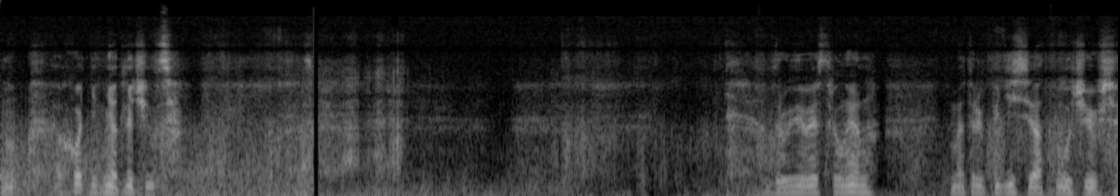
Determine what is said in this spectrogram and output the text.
Ну, охотник не отличился. Другий вистріл, наверное, метрів 50 получився.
